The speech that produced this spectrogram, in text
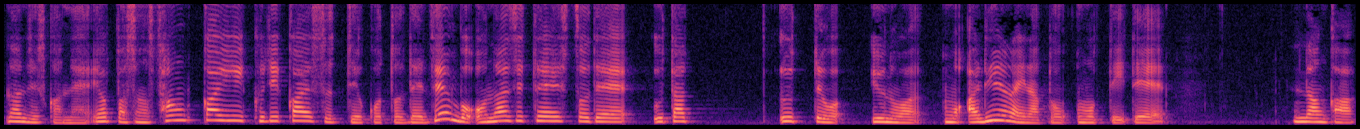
なんですかね、やっぱその3回繰り返すっていうことで、全部同じテイストで歌うっていうのはもうありえないなと思っていて、なんか、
